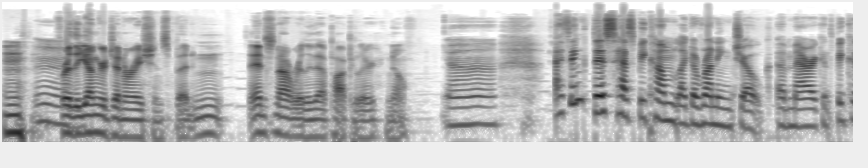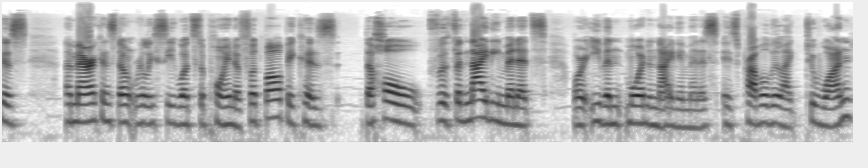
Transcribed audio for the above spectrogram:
for the younger generations, but it's not really that popular. No. Uh, I think this has become like a running joke, Americans, because Americans don't really see what's the point of football because the whole, for, for 90 minutes or even more than 90 minutes, is probably like 2 1.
